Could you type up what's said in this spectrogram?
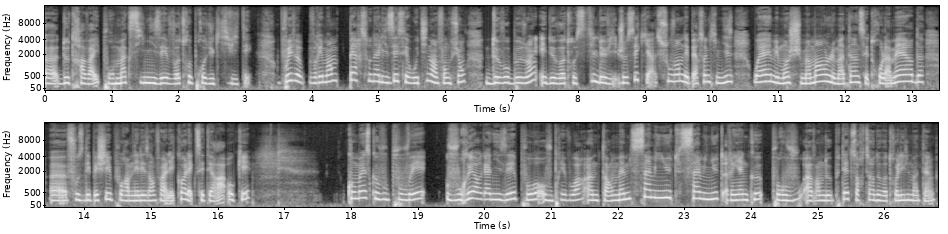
euh, de travail pour maximiser votre productivité. Vous pouvez vraiment personnaliser ces routines en fonction de vos besoins et de votre style de vie. Je sais qu'il y a souvent des personnes qui me disent ouais mais moi je suis maman, le matin c'est trop la merde, euh, faut se dépêcher pour amener les enfants à l'école, etc. Ok comment est-ce que vous pouvez vous réorganiser pour vous prévoir un temps, même 5 minutes, 5 minutes rien que pour vous avant de peut-être sortir de votre lit le matin?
